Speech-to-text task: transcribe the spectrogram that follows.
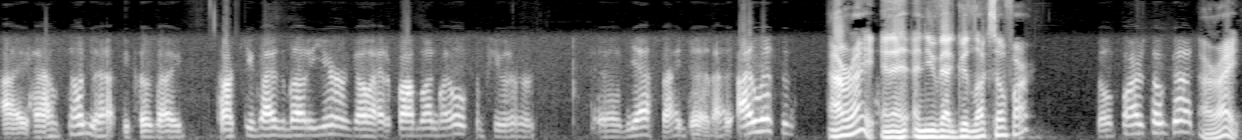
I have done that because I talked to you guys about a year ago. I had a problem on my old computer, and yes, I did. I, I listened. All right. And and you've had good luck so far? So far, so good. All right.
